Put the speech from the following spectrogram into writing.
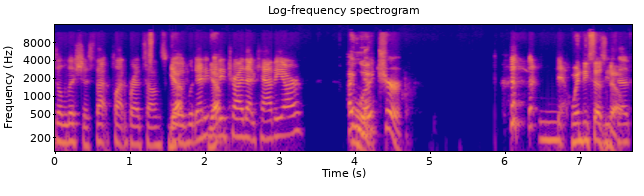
delicious. That flatbread sounds good. Yep, would anybody try that caviar? I No. would, sure. No Wendy says He no. says,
